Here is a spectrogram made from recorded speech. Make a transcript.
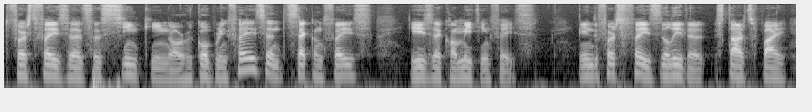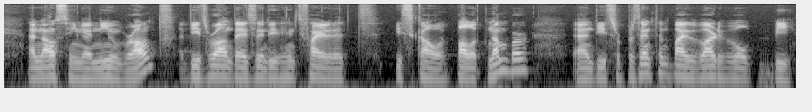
The first phase is a syncing or recovering phase and the second phase is a committing phase. In the first phase, the leader starts by announcing a new round. This round has an identifier that is called ballot number and is represented by the variable b.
